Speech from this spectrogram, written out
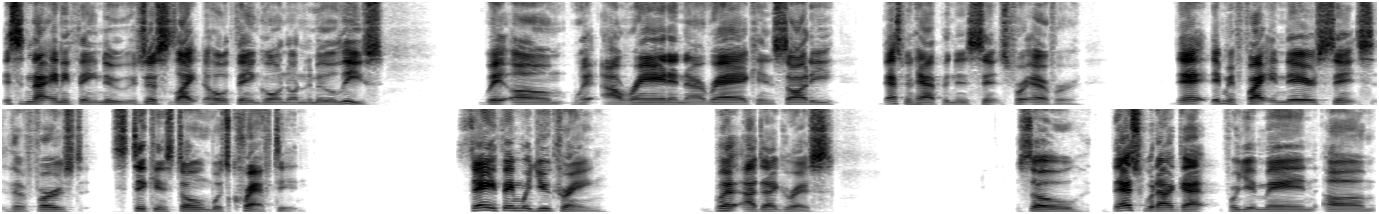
This is not anything new. It's just like the whole thing going on in the Middle East with um with Iran and Iraq and Saudi. That's been happening since forever. That they've been fighting there since the first stick and stone was crafted. Same thing with Ukraine. But I digress. So that's what I got for your man um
